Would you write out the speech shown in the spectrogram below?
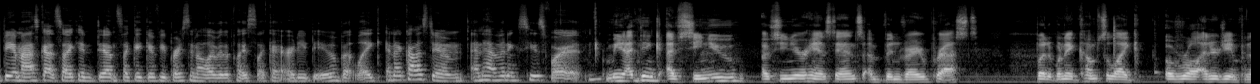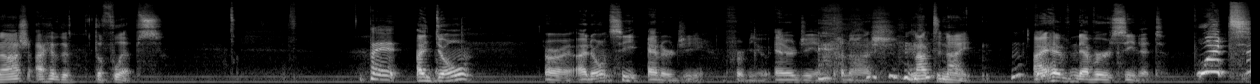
be a mascot so I could dance like a goofy person all over the place like I already do, but like in a costume and have an excuse for it. I mean, I think I've seen you. I've seen your handstands. I've been very impressed. But when it comes to like overall energy and panache, I have the the flips. But I don't. All right, I don't see energy from you. Energy and panache. Not tonight. I have never seen it. What?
